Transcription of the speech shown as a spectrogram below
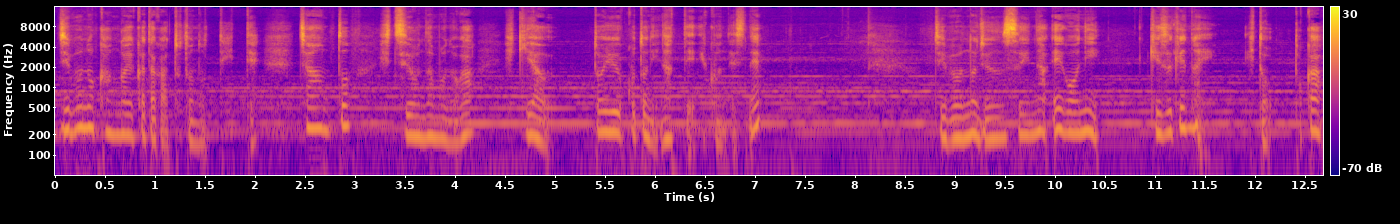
自分の考え方が整っていってちゃんと必要なものが引き合うということになっていくんですね。自分の純粋なエゴに気づけない人とか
